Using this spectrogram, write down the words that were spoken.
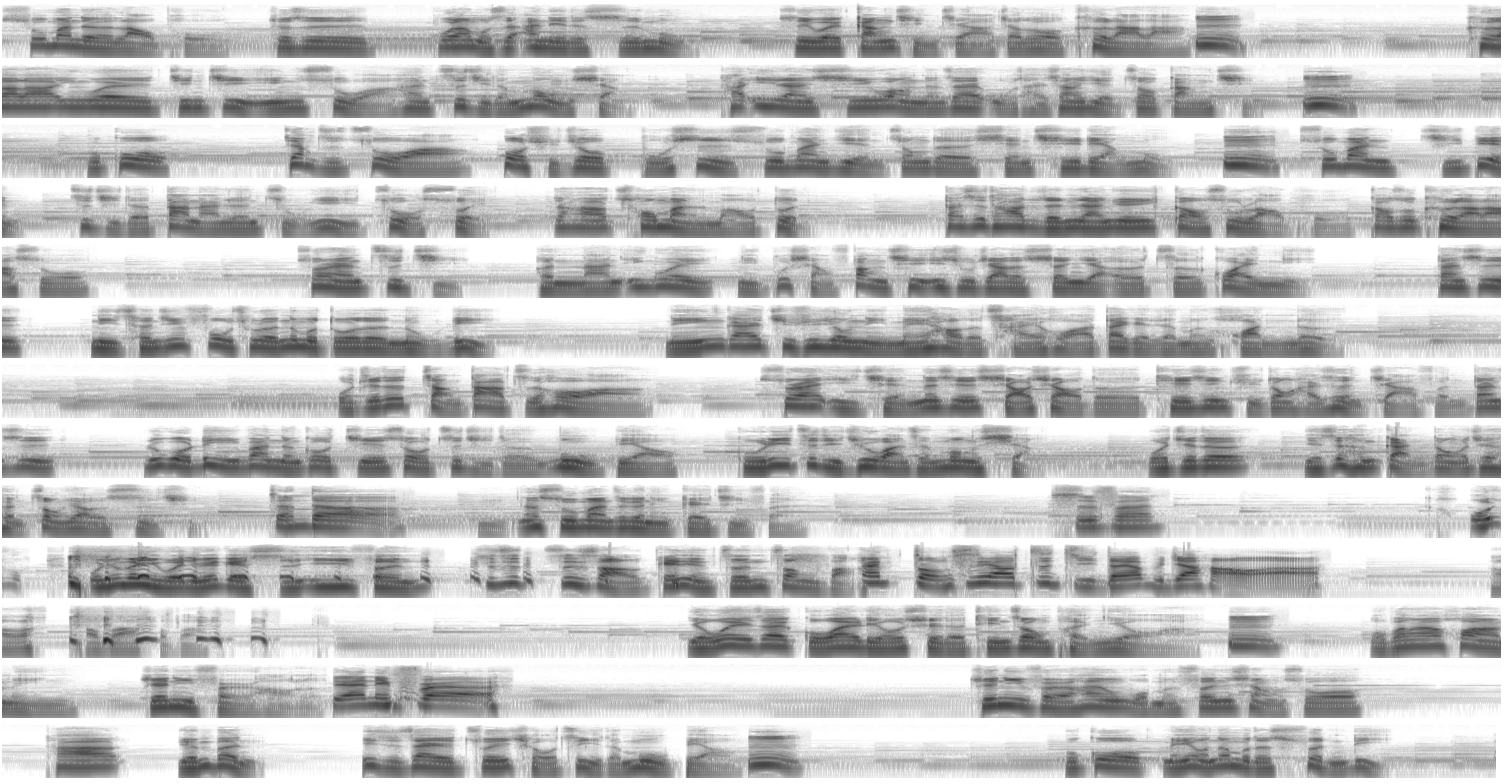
舒曼的老婆就是布拉姆斯暗恋的师母，是一位钢琴家，叫做克拉拉。嗯克拉拉因为经济因素啊和自己的梦想，她依然希望能在舞台上演奏钢琴。嗯不过这样子做啊，或许就不是舒曼眼中的贤妻良母。嗯舒曼即便自己的大男人主义作祟，让他充满了矛盾，但是他仍然愿意告诉老婆，告诉克拉拉说，虽然自己很难因为你不想放弃艺术家的生涯而责怪你，但是你曾经付出了那么多的努力，你应该继续用你美好的才华带给人们欢乐。我觉得长大之后啊，虽然以前那些小小的贴心举动还是很加分，但是如果另一半能够接受自己的目标，鼓励自己去完成梦想，我觉得也是很感动而且很重要的事情。真的嗯，那舒曼这个你给几分？十分。我我原本以为你会给十一分，就是至少给点尊重吧。但总是要自己的要比较好啊。好吧，好吧，好吧。有位在国外留学的听众朋友啊，嗯我帮他化名 Jennifer 好了。，Jennifer，Jennifer 和我们分享说，他原本一直在追求自己的目标，嗯不过没有那么的顺利。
